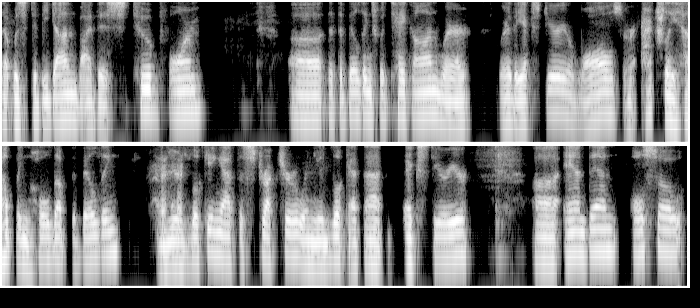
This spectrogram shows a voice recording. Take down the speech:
that was to be done by this tube form uh, that the buildings would take on, where where the exterior walls are actually helping hold up the building, and you're looking at the structure when you look at that exterior. Uh, and then also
